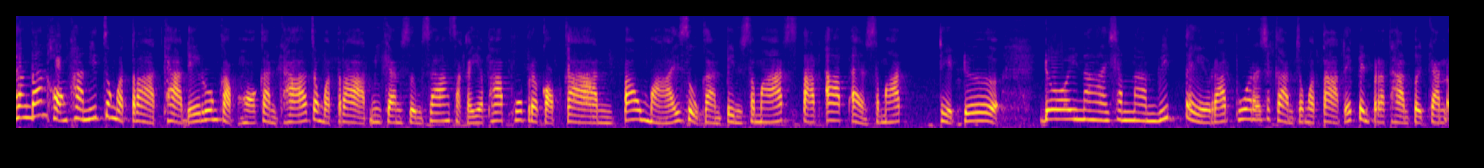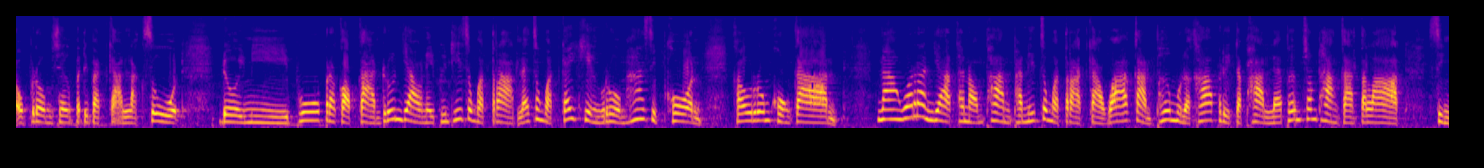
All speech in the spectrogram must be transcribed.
ทางด้านของพาณิชย์จังหวัดตราดค่ะได้ร่วมกับหอการค้าจังหวัดตราด มีการเสริมสร้างศักยภาพผู้ประกอบการ เป้าหมายสู่การเป็นสมาร์ทสตาร์ทอัพแอนด์สมาร์ท เทรดเดอร์ โดยนายชำนาญวิทย์เตรัตน์ผู้ว่าราชการจังหวัดตราดได้เป็นประธานเปิดการอบรมเชิงปฏิบัติการหลักสูตร โดยมีผู้ประกอบการรุ่นเยาว์ในพื้นที่จังหวัดตราดและจังหวัดใกล้เคียงรวม 50 คน เข้าร่วมโครงการ นางวรัญญาถนอมพันธ์พาณิชจังหวัดตราดกล่าวว่าการเพิ่มมูลค่าผลิตภัณฑ์และเพิ่มช่องทางการตลาด สิน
